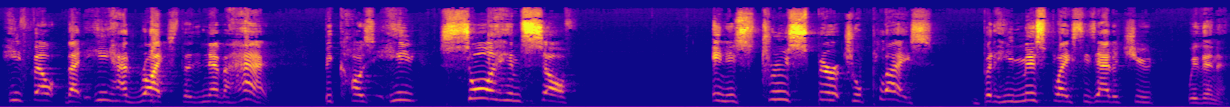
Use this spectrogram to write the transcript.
he felt that he had rights that he never had because he saw himself in his true spiritual place, but he misplaced his attitude within it.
